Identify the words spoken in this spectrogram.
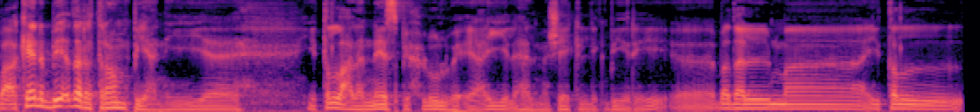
بقى كان بيقدر ترامب يعني يطلع على الناس بحلول واقعية لهالمشاكل الكبيرة بدل ما يطل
